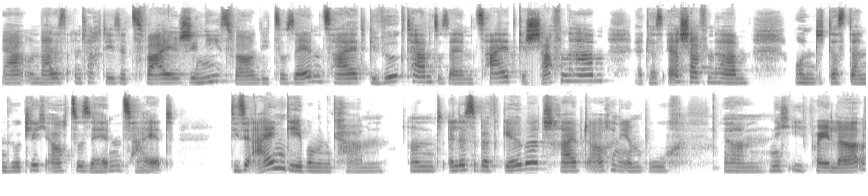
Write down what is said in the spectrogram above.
Ja, und weil es einfach diese zwei Genies waren, die zur selben Zeit gewirkt haben, zur selben Zeit geschaffen haben, etwas erschaffen haben und dass dann wirklich auch zur selben Zeit diese Eingebungen kamen. Und Elizabeth Gilbert schreibt auch in ihrem Buch, ähm, nicht Eat, Pray, Love,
